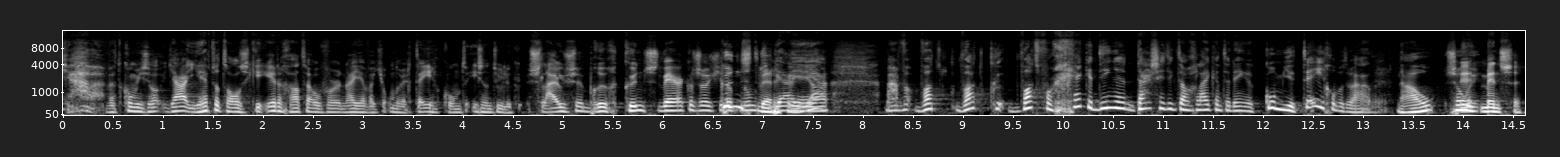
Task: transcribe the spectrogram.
ja, wat kom je zo... Ja, je hebt het al eens een keer eerder gehad over... Nou ja, wat je onderweg tegenkomt is natuurlijk sluizen, bruggen, kunstwerken, zoals je dat Kunstwerken, noemt. Ja, ja, ja. ja. Maar wa- wat, wat, wat voor gekke dingen, daar zit ik dan gelijk aan te denken, kom je tegen op het water? Nou, zo... Me- mensen.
